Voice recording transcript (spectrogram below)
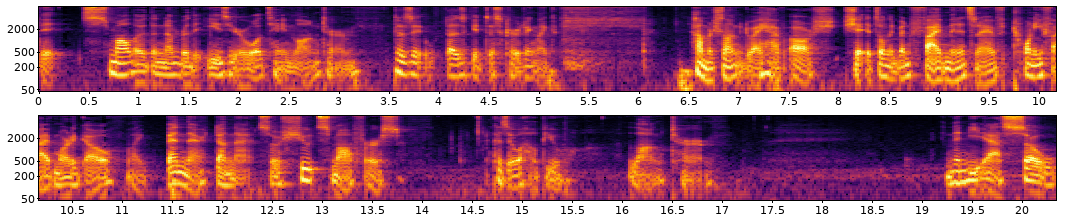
the smaller the number, the easier it will attain long term. Because it does get discouraging. Like, how much longer do I have? Oh, shit, it's only been five minutes and I have 25 more to go. Like, been there, done that. So, shoot small first because it will help you long term. And then, yeah, so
